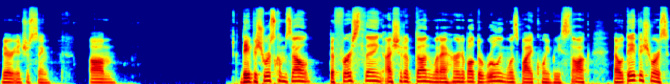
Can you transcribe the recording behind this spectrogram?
Very interesting. Um david schwartz comes out. The first thing i should have done when i heard about the ruling was buy coinbase stock. Now david schwartz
